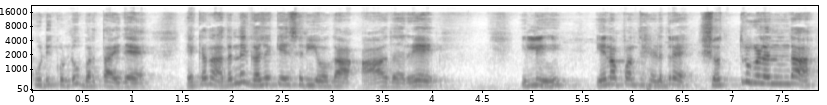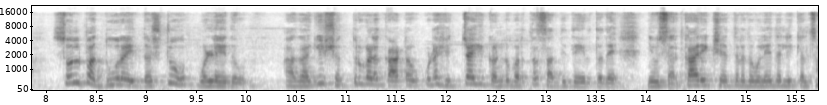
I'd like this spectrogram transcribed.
ಕೂಡಿಕೊಂಡು ಬರ್ತಾ ಇದೆ. ಯಾಕಂದ್ರೆ ಅದನ್ನೇ ಗಜಕೇಸರಿ ಯೋಗ. ಆದರೆ ಇಲ್ಲಿ ಏನಪ್ಪ ಅಂತ ಹೇಳಿದ್ರೆ ಶತ್ರುಗಳಿಂದ ಸ್ವಲ್ಪ ದೂರ ಇದ್ದಷ್ಟು ಒಳ್ಳೆಯದು. ಹಾಗಾಗಿ ಶತ್ರುಗಳ ಕಾಟವು ಕೂಡ ಹೆಚ್ಚಾಗಿ ಕಂಡು ಬರ್ತಾ ಸಾಧ್ಯತೆ ಇರ್ತದೆ ನೀವು ಸರ್ಕಾರಿ ಕ್ಷೇತ್ರದ ವಲಯದಲ್ಲಿ ಕೆಲಸ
